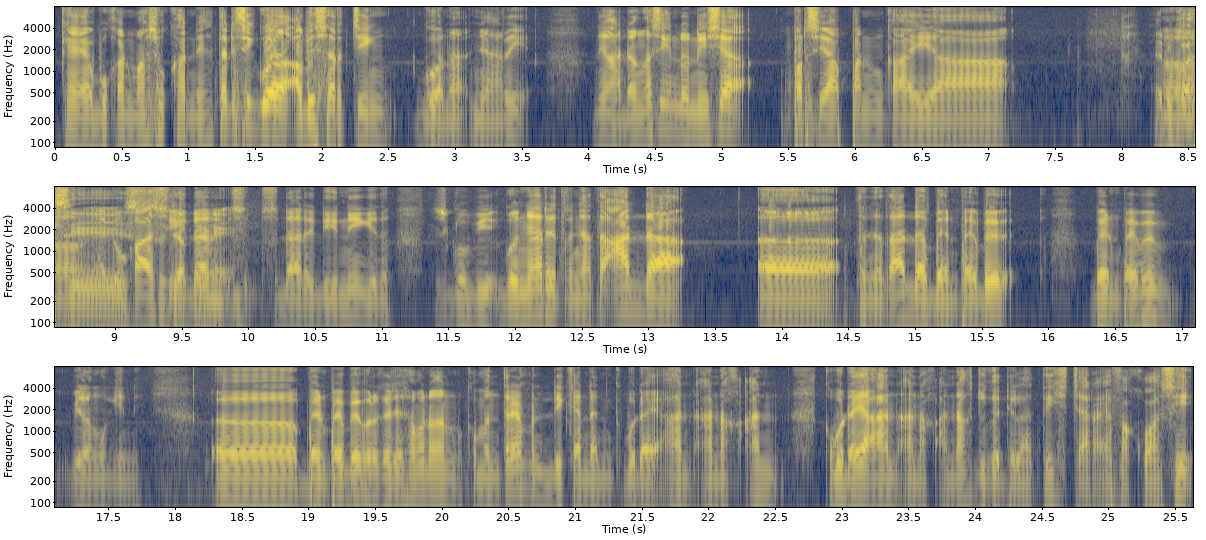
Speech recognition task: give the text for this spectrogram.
kayak bukan masukan ya. Tadi sih gue abis searching gue nak nyari ini ada nggak sih Indonesia persiapan kayak edukasi eh, edukasi dari dini. dini gitu. Terus gue gue nyari ternyata ada eh ternyata ada. BNPB BNPB bilang begini eh BNPB bekerja sama dengan Kementerian Pendidikan dan Kebudayaan anak-an kebudayaan anak-anak juga dilatih secara evakuasi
